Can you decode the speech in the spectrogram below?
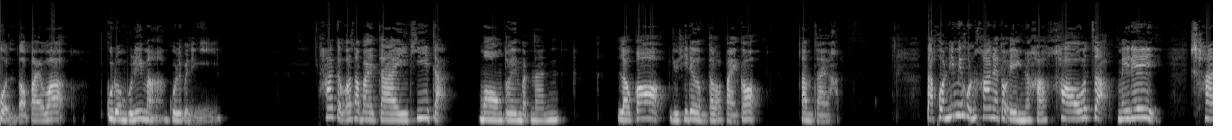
บ่นต่อไปว่า กูโดนบูลลี่มา กูเลยเป็นอย่างนี้ ถ้าเกิดว่าสบายใจที่จะมองตัวเองแบบนั้น แล้วก็อยู่ที่เดิมตลอดไปก็ตามใจค่ะ แต่คนที่มีคุณค่าในตัวเองนะคะ เขาจะไม่ได้ใช้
